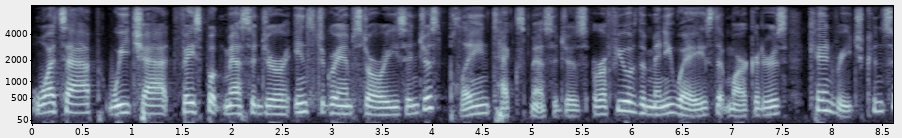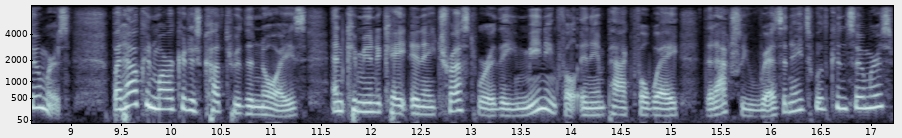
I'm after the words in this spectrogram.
WhatsApp, WeChat, Facebook Messenger, Instagram stories, and just plain text messages are a few of the many ways that marketers can reach consumers. But how can marketers cut through the noise and communicate in a trustworthy, meaningful, and impactful way that actually resonates with consumers?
